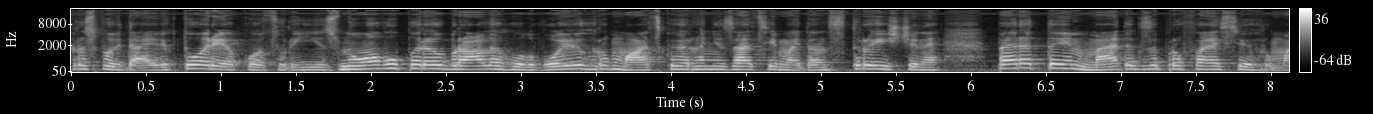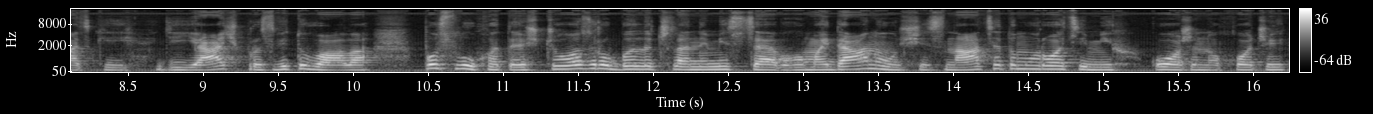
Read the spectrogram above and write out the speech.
Розповідає Вікторія Коцур. Її знову переобрали головою громадської організації Майдан Стрийщини. Перед тим медик за професією, громадський діяч прозвітувала. Послухати, що зробили члени місцевого майдану у 16-му році. Міг кожен охочий.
